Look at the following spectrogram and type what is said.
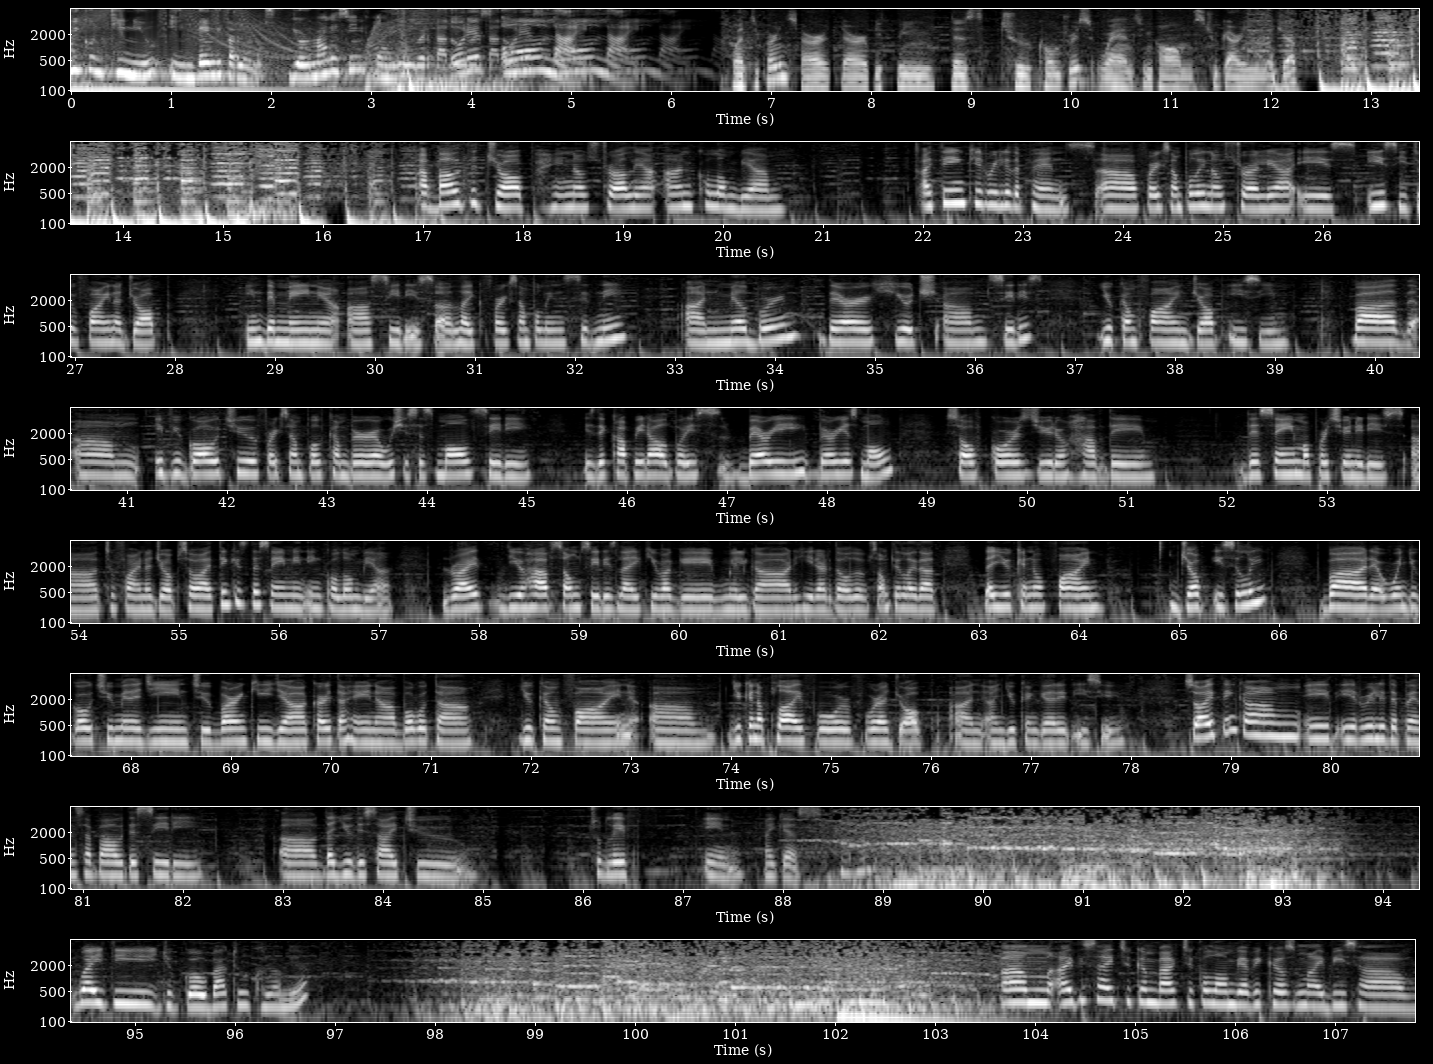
We continue in Venga y Parlemos, your magazine on Libertadores, Online. What difference are there between these two countries when it comes to getting a job? About the job in Australia and Colombia, I think it really depends. Uh, for example, in Australia, it's easy to find a job in the main uh, cities, uh, like for example in Sydney and Melbourne. They are huge um, cities. You can find job easy. But um, if you go to, for example, Canberra, which is a small city, is the capital, but it's very very small. So of course you don't have the the same opportunities uh, to find a job. So I think it's the same in, in Colombia, right? You have some cities like Ibagué, Melgar, Girardot, something like that, that you cannot find job easily. But uh, when you go to Medellin, to Barranquilla, Cartagena, Bogota, you can find um, you can apply for for a job and and you can get it easy so i think um, it, it really depends about the city uh, that you decide to to live in i guess Why did you go back to Colombia? Um, I decided to come back to Colombia because my visa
